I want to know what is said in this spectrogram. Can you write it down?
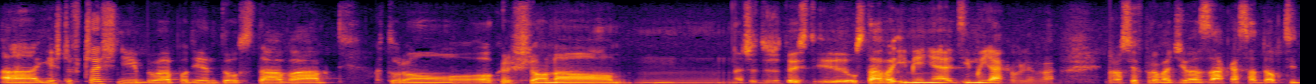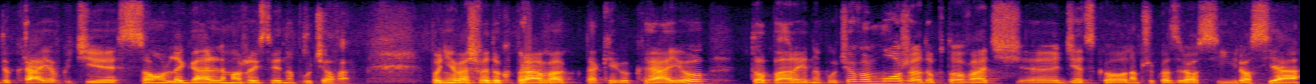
a jeszcze wcześniej była podjęta ustawa, którą określono, mm, znaczy, że to jest y, ustawa imienia Dimy Jakowlewa. Rosja wprowadziła zakaz adopcji do krajów, gdzie są legalne małżeństwa jednopłciowe ponieważ według prawa takiego kraju to para jednopłciowa może adoptować e, dziecko na przykład z Rosji. Rosja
